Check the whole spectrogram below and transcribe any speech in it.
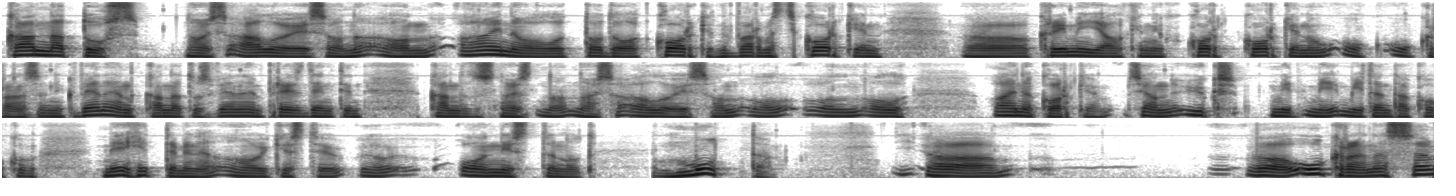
kannatus noissa alueissa on, on aina ollut todella korkein, varmasti korkein Krimin jälkeen niin kor, korkein Ukrainassa. Niin Venäjän kannatus, Venäjän presidentin kannatus noissa, no, noissa alueissa on, on, on ollut aina korkea. Se on yksi, mi, mi, miten tämä koko mehittäminen on oikeasti onnistunut. Mutta uh, Ukrainassa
